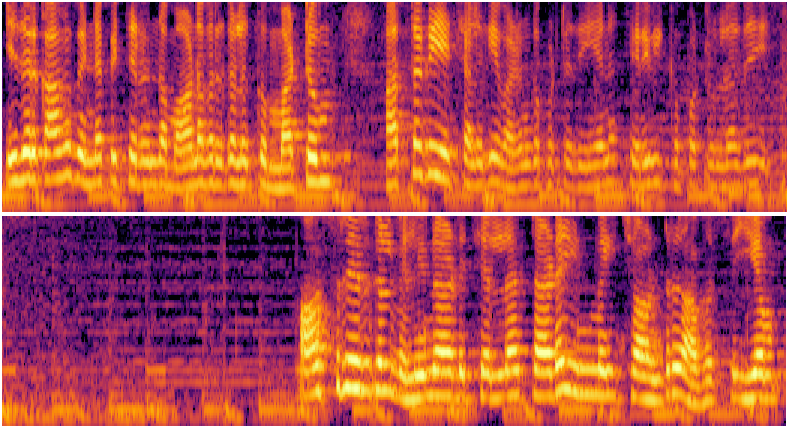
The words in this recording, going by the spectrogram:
இதற்காக விண்ணப்பித்திருந்த மாணவர்களுக்கு மட்டும் அத்தகைய சலுகை வழங்கப்பட்டது என தெரிவிக்கப்பட்டுள்ளது. ஆசிரியர்கள் வெளிநாடு செல்ல தடையின்மை சான்று அவசியம்.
